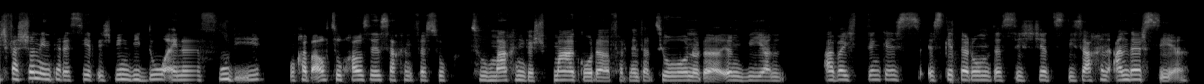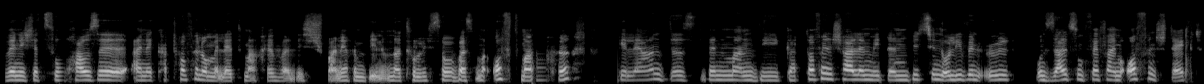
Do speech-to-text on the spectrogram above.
Ich war schon interessiert. Ich bin wie du eine Foodie und habe auch zu Hause Sachen versucht zu machen, Geschmack oder Fermentation oder irgendwie an. Aber ich denke, es, es geht darum, dass ich jetzt die Sachen anders sehe. Wenn ich jetzt zu Hause eine Kartoffelomelette mache, weil ich Spanierin bin und natürlich sowas oft mache, gelernt, dass wenn man die Kartoffelschalen mit ein bisschen Olivenöl und Salz und Pfeffer im Ofen steckt,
